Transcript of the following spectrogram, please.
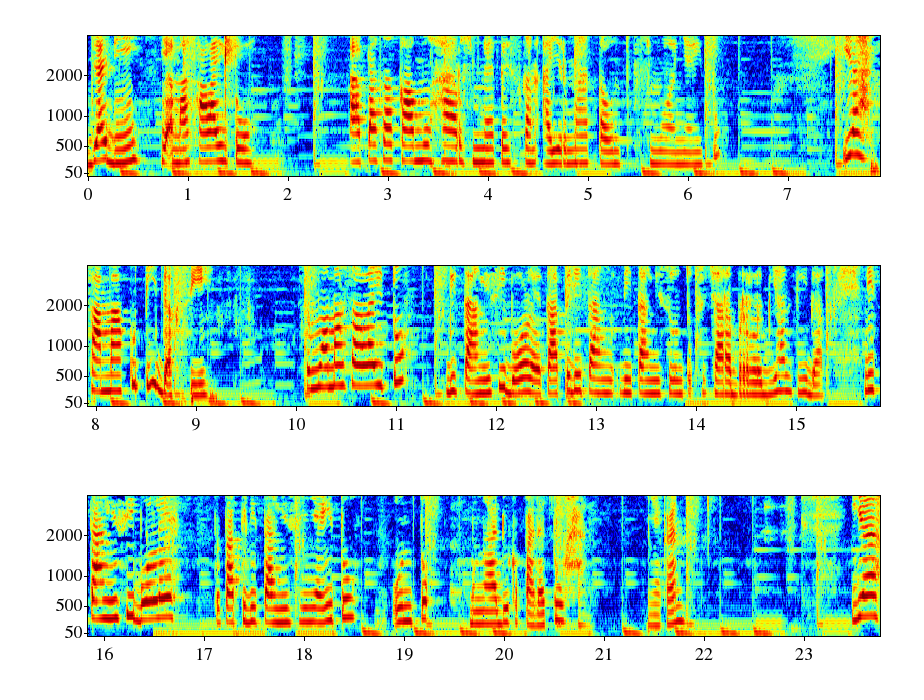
Jadi setiap masalah itu apakah kamu harus meneteskan air mata untuk semuanya itu? Ya sama aku tidak sih. Semua masalah itu ditangisi boleh tapi ditang ditangisi untuk secara berlebihan tidak. Ditangisi boleh tetapi ditangisinya itu untuk mengadu kepada Tuhan. Ya kan? Ya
